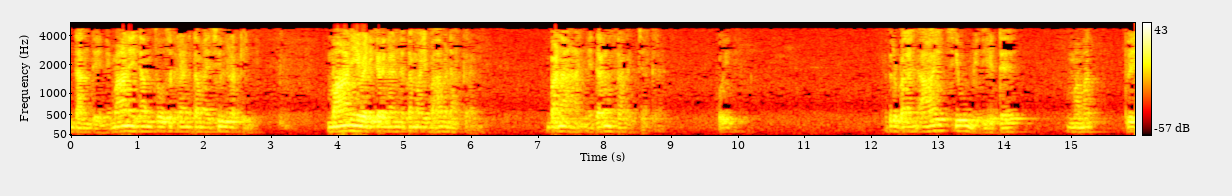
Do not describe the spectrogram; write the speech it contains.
දන් දෙන්නේ. මානෙ සන්තෝෂ කරන්න තමයි සිල් රකින්නේ. මානෙ වැඩි කරගන්න තමයි භාවනා කරන්නේ. බණ අහන්නේ ධර්ම සාකච්ඡා කරන්නේ. කොයිද? ඒතර බලන්න ආයෙත් සිවුම් විදිහට මමත්වය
